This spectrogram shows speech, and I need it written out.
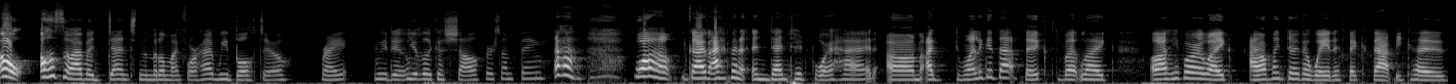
Oh, also, I have a dent in the middle of my forehead. We both do, right? We do. You have like a shelf or something. well, guys, I have an indented forehead. Um, I want to get that fixed, but like a lot of people are like, I don't think there's a way to fix that because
